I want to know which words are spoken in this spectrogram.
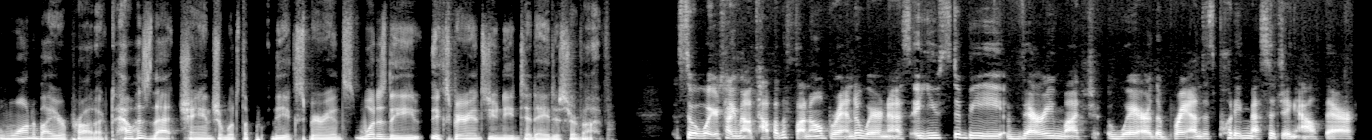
want to buy your product, how has that changed and what's the, the experience? What is the experience you need today to survive? So what you're talking about top of the funnel brand awareness it used to be very much where the brand is putting messaging out there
